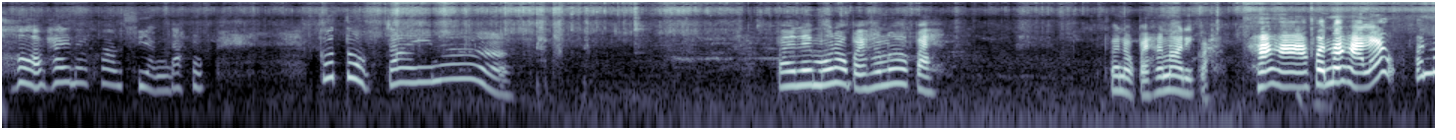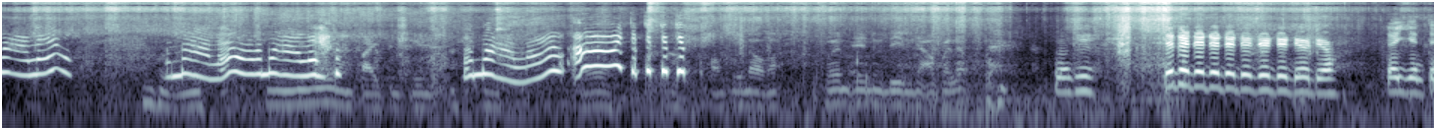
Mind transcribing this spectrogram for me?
ขออภัยในความเสียงดัง ก็ตกใจนะไปเลยมุดออกไปข้างนอกไป เฟิร์นออกไปข้างนอกดีกว่าฮ่าฮ่าเฟิร์นมาหาแล้ว เฟิร์นมาหาแล้วเฟิร์นมาหาแล้วเฟิร์นมาหาแล้วเฟิร์นมาหาแล้วอ้าวจ็บจ็บจ็บจ็บของกินออกมา เพื่อนเอ็นดูดีมจะเอาไปแล้วลงทีเดี๋ยวเดี๋ยวเดี๋ยวเดี๋ยวเดี๋ยวเดี๋ยวเดี๋ยวใจเย็นใจ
